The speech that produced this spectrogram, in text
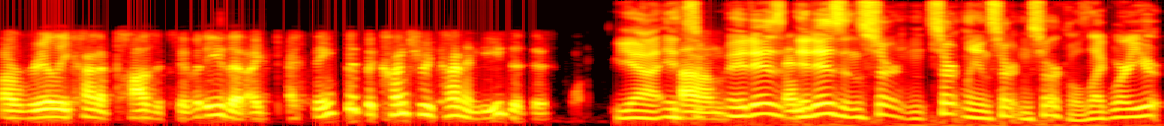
a really kind of positivity that I, I think that the country kind of needs at this point. Yeah, it's Um, it is and- it is in certain certainly in certain circles. Like where you're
